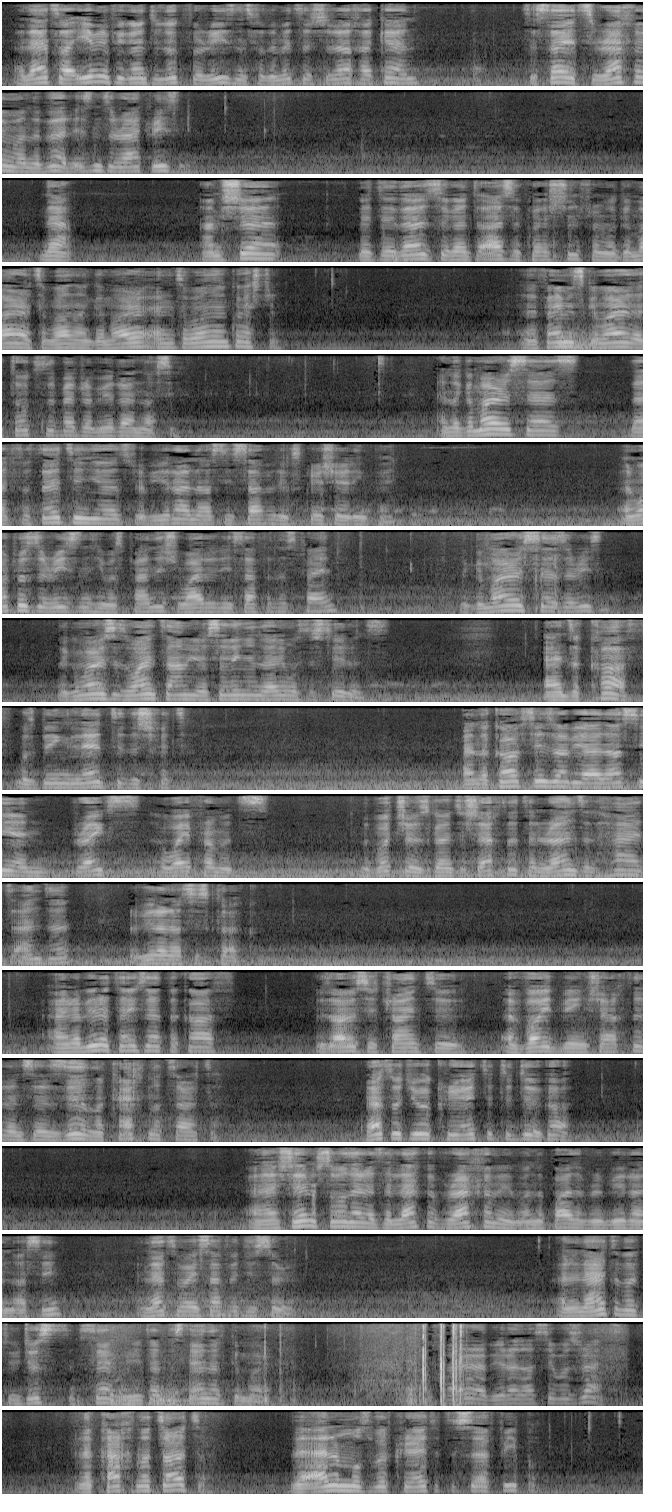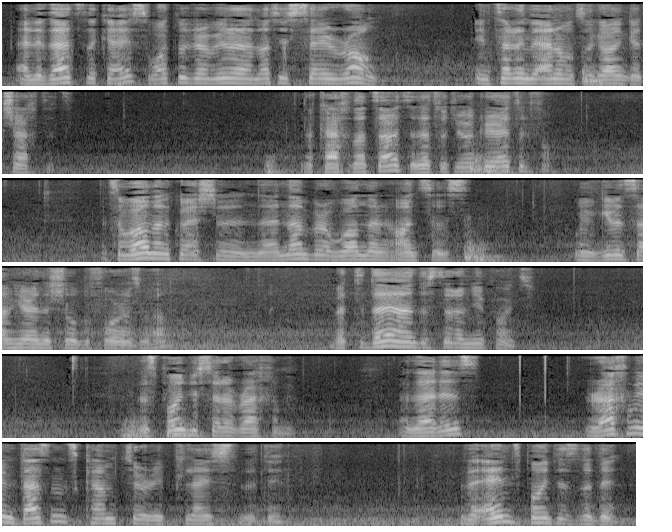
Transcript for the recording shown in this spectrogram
And that's why even if you're going to look for reasons for the mitzvah shalach haken, to say it's rachamim on the bird isn't the right reason. Now, I'm sure that there are those who are going to ask a question from a Gemara, it's a well-known Gemara, and it's a well-known question. And the famous Gemara that talks about Rabbi Yehuda Nasi. And the Gemara says that for 13 years Rabbi Yehuda Nasi suffered excruciating pain. And what was the reason he was punished? Why did he suffer this pain? The Gemara says the reason. The Gemara says one time he was sitting and learning with the students, and a calf was being led to the shechita. And the calf sees Rabbi Nasi and breaks away from its. The butcher is going to shecht it and runs and hides under Rabbi Nasi's cloak. And Rabbi takes out the calf, who's obviously trying to avoid being shechted, and says, Zil, natzarta. That's what you were created to do, go. And Hashem saw that as a lack of rachamim on the part of Rabbi Nasi, and that's why he suffered Yisurim. And in light of what we've just said, we need to understand that Gemara. Rabbi Nasi was right. The animals were created to serve people. And if that's the case, what would Rabbi Nasi say wrong in telling the animal to go and get shechted? That's what you were created for. It's a well-known question and a number of well-known answers. We've given some here in the shul before as well. But today I understood a new point. This point you said of Rachamim. And that is, Rachamim doesn't come to replace the din. The end point is the din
